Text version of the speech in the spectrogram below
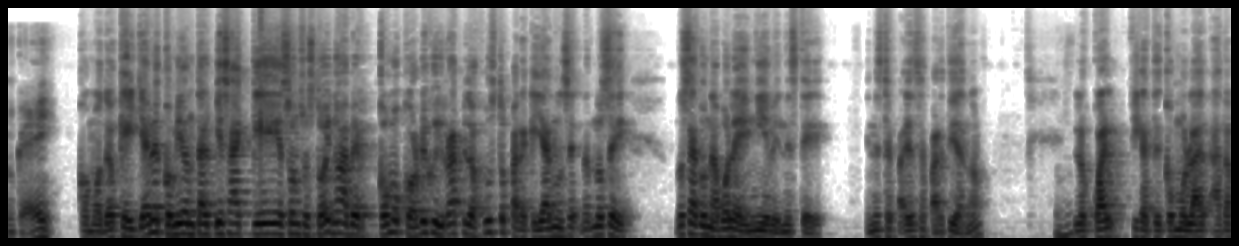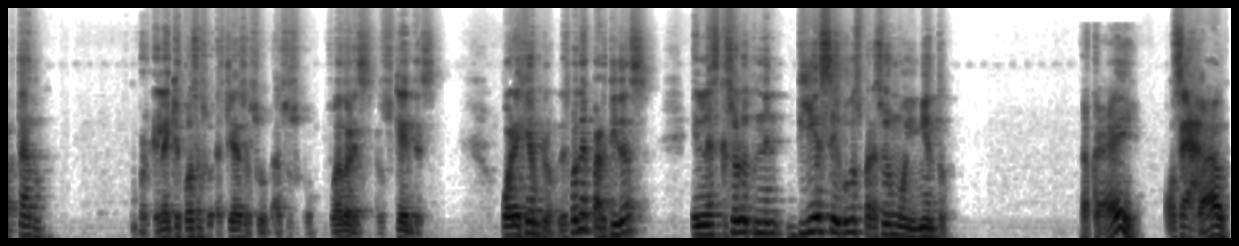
Ok. Como de, ok, ya me comieron tal pieza, ¿qué sonso estoy? No, a ver, ¿cómo corrijo y rápido ajusto para que ya no se, no se, no se haga una bola de nieve en, este, en, este, esta partida, ¿no? Lo cual, fíjate cómo lo ha adaptado, porque le ha hecho cosas a, a sus jugadores, a sus clientes. Por ejemplo, les pone partidas en las que solo tienen 10 segundos para hacer un movimiento. Ok. O sea, wow.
